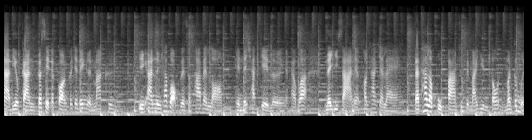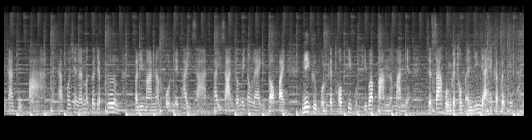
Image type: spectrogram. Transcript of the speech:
ณะเดียวกันเกษตรกรก็จะได้เงินมากขึ้น อีกอันหนึงถ้าบอกเลยสภาพแวดล้อมเห็นได้ชัดเจนเลยนะครับว่าในอีสานเนี่ยค่อนข้างจะแรง แต่ถ้าเราปลูกปาล์มซึ่งเป็นไม้ยืนต้น มันก็เหมือนการปลูกป่า นะครับเพราะฉะนั้นมันก็จะเพิ่มปริมาณน้ำฝนในภาคอีสานภาคอีสานก็ไม่ต้องแรงอีกต่อไป นี่คือผลกระทบที่ผมคิดว่าปาล์มน้ำมันเนี่ยจะสร้างผลกระทบอันยิ่งใหญ่ให้กับประเทศไทย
